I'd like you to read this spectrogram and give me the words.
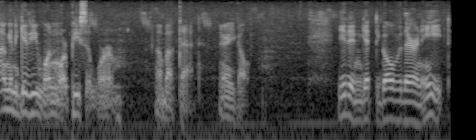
I'm going to give you one more piece of worm. How about that? There you go. You didn't get to go over there and eat.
